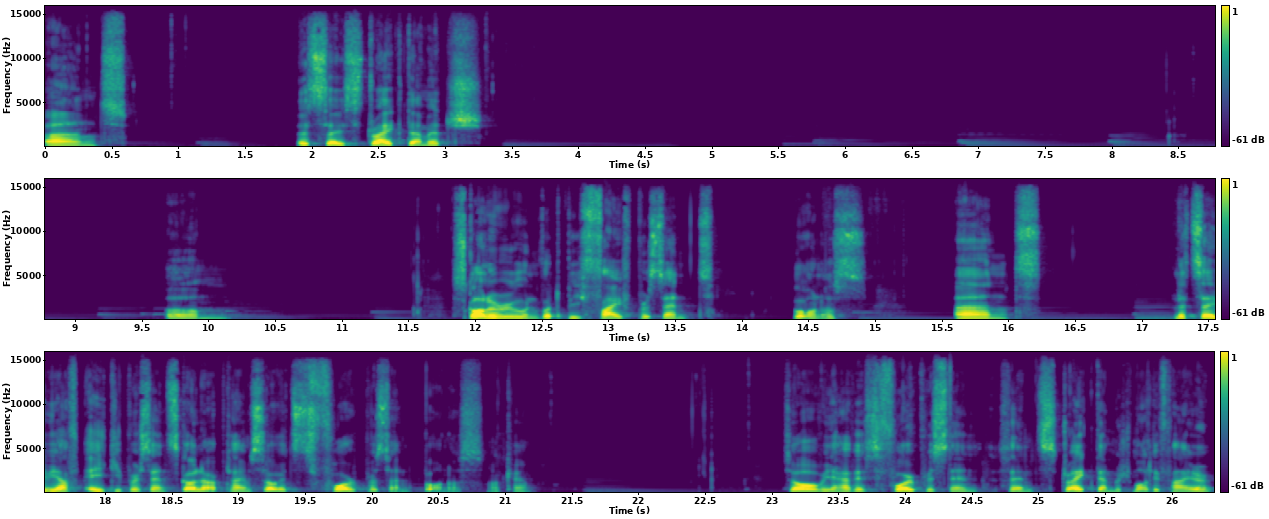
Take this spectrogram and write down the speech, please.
and let's say strike damage um, Scholar Rune would be 5% bonus and let's say we have 80% Scholar uptime so it's 4% bonus okay so we have this 4% strike damage modifier.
